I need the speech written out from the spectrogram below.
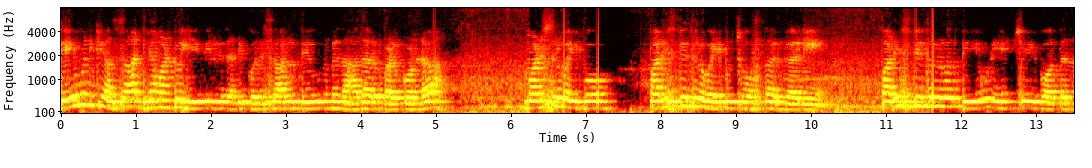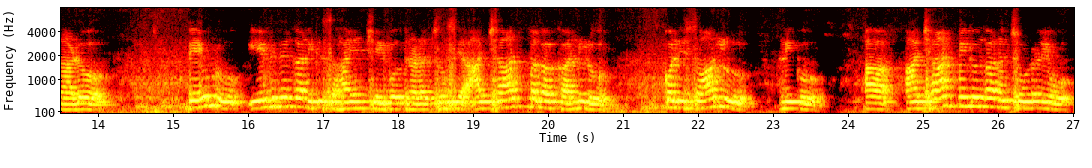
దేవునికి అసాధ్యం అంటూ ఏదీ లేదండి. కొన్నిసార్లు దేవుని మీద ఆధారపడకుండా మనుషుల వైపు పరిస్థితుల వైపు చూస్తారు కానీ పరిస్థితుల్లో దేవుడు ఏం చేయబోతున్నాడో దేవుడు ఏ విధంగా నీకు సహాయం చేయబోతున్నాడో చూసి ఆధ్యాత్మక కన్నులు కొన్నిసార్లు నీకు ఆ ఆధ్యాత్మికంగా నువ్వు చూడలేవు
